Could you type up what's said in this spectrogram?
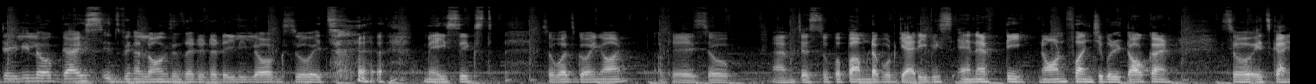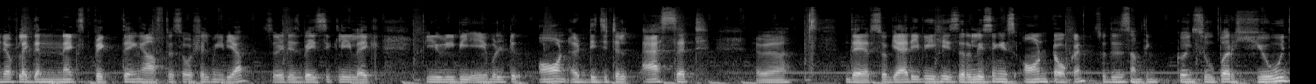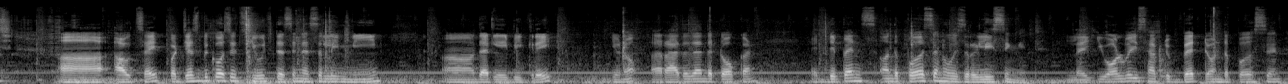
daily log guys. It's been a long since i did a daily log so it's may 6th so what's going on? Okay so i'm just super pumped about gary vee's nft non-fungible token. So it's kind of like the next big thing after social media. So it is basically like you will be able to own a digital asset uh, there. So gary vee is releasing his own token. So this is something going super huge uh, outside. But just because it's huge doesn't necessarily mean uh, that will be great you know uh, rather than the token. It depends on the person who is releasing it. Like you always have to bet on the person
